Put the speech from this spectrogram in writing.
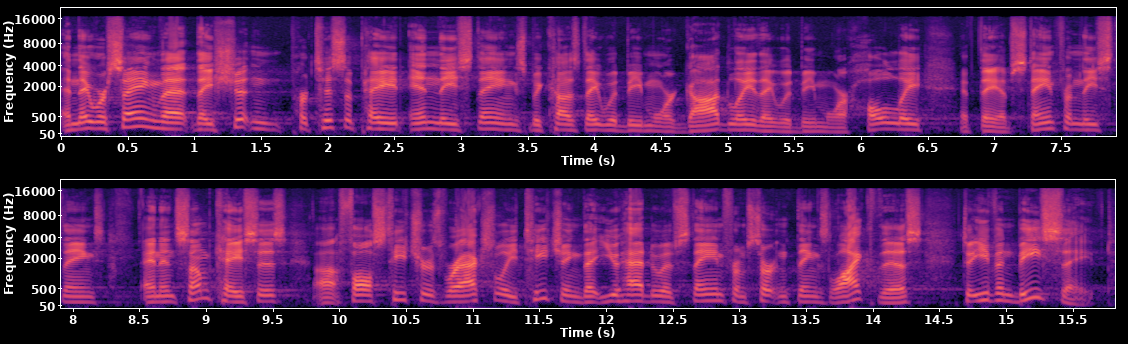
And they were saying that they shouldn't participate in these things because they would be more godly, they would be more holy if they abstained from these things. And in some cases, uh, false teachers were actually teaching that you had to abstain from certain things like this to even be saved.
